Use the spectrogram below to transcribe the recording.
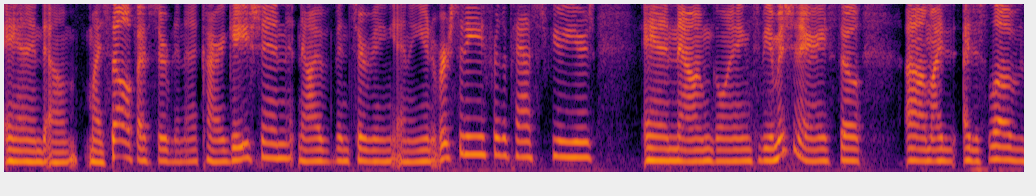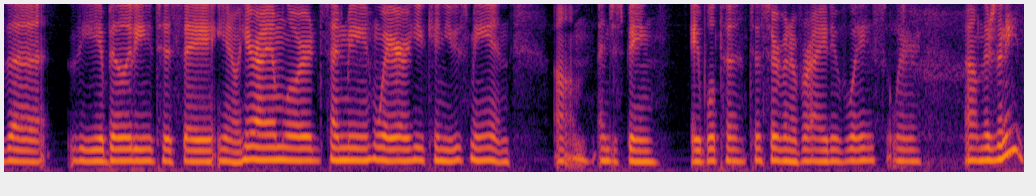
And um, myself, I've served in a congregation. Now I've been serving in a university for the past few years, and now I'm going to be a missionary. So um, I, I just love the the ability to say, you know, here I am, Lord, send me where you can use me, and um, and just being able to to serve in a variety of ways where um, there's a need.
